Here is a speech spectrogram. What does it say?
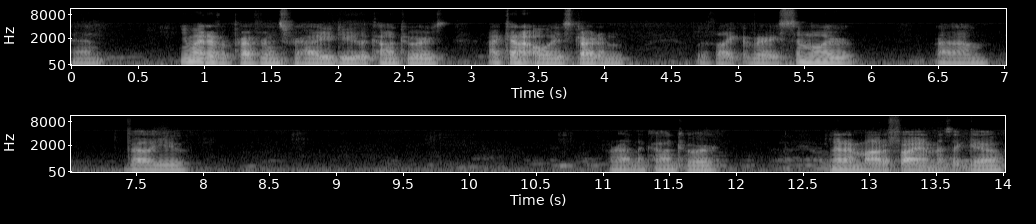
And you might have a preference for how you do the contours. I kind of always start them with like a very similar um, value around the contour. And then I modify them as I go.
